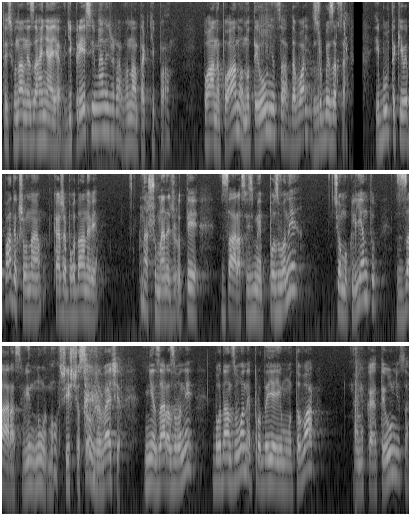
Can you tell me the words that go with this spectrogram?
Тобто вона не заганяє в депресію менеджера, вона так, типа, погано-погано, ну ти умниця, давай, зроби за це. І був такий випадок, що вона каже Богданові, нашому менеджеру, ти зараз візьми, позвони цьому клієнту. Зараз він, ну, мов, 6 часов вже вечір. Ні, зараз дзвони. Богдан дзвонить, продає йому товар. Йому каже, ти умниця.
